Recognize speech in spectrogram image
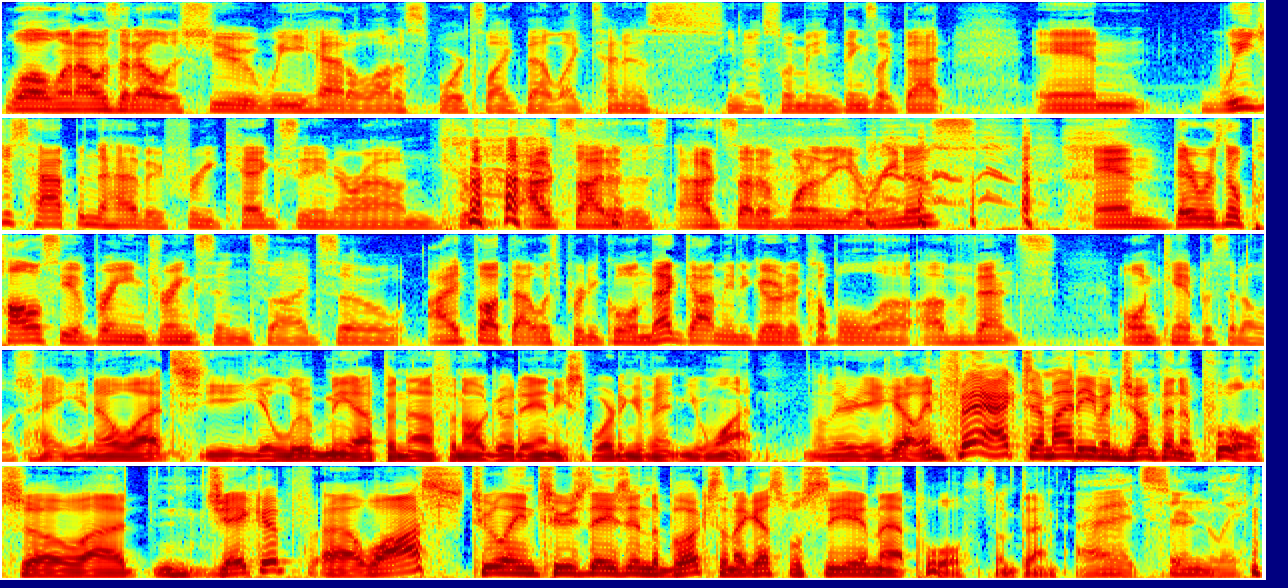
Well, when I was at LSU, we had a lot of sports like that, like tennis, you know, swimming, things like that. And we just happened to have a free keg sitting around outside of this outside of one of the arenas and there was no policy of bringing drinks inside so i thought that was pretty cool and that got me to go to a couple uh, of events on campus at LSU. Hey, you know what? You, you, lube me up enough, and I'll go to any sporting event you want. Well, there you go. In fact, I might even jump in a pool. So, uh, Jacob, uh, Wass, Tulane Tuesdays in the books, and I guess we'll see you in that pool sometime. All right, certainly.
